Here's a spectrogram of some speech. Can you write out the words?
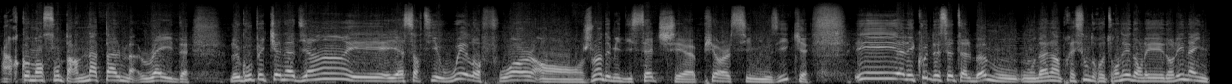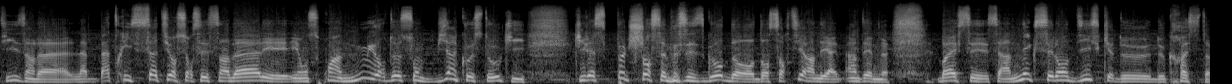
Alors commençons par Napalm Raid. Le groupe est canadien et, a sorti Wheel of War en juin 2017 chez euh, PRC Music. Et à l'écoute de cet album, on, a l'impression de retourner dans les, dans les 90s. hein. La, batterie sature sur ses cymbales et, on se prend un mur de son bien costaud qui, qui laisse peu de chance à Moses Gould d'en sortir indemne. Bref, c'est un excellent disque de, de crust.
